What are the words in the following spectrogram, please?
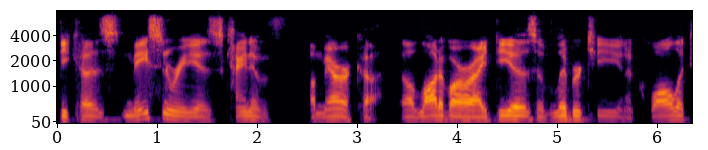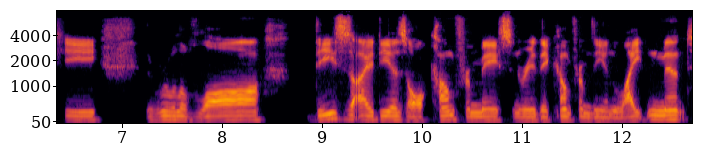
because masonry is kind of America. A lot of our ideas of liberty and equality, the rule of law, these ideas all come from masonry. They come from the Enlightenment,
